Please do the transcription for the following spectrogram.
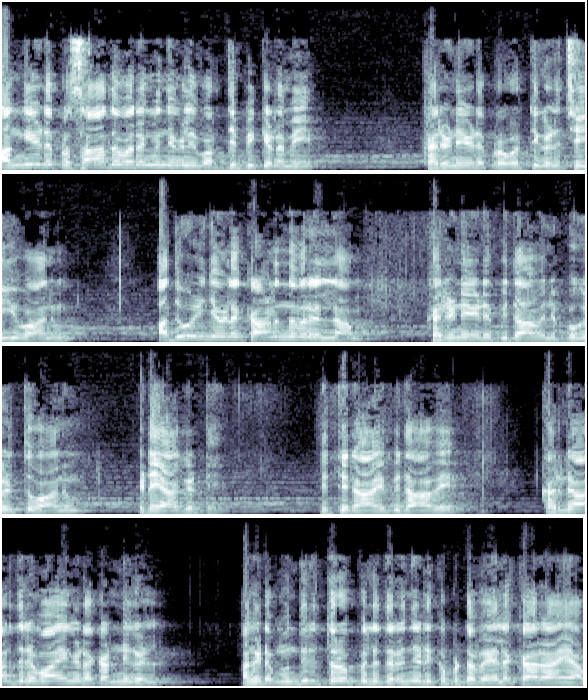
അങ്ങയുടെ പ്രസാദവരങ്ങൾ ഞങ്ങളെ വർദ്ധിപ്പിക്കണമേ. കരുണയുടെ പ്രവൃത്തികൾ ചെയ്യുവാനും അതുവഴി ഞങ്ങളെ കാണുന്നവരെല്ലാം കരുണയുടെ പിതാവിന് പുകഴ്ത്തുവാനും ഇടയാകട്ടെ. നിത്യനായ പിതാവേ കരുണാർദ്രമായ അങ്ങയുടെ കണ്ണുകൾ അങ്ങയുടെ മുന്തിരിത്തുറപ്പിൽ തിരഞ്ഞെടുക്കപ്പെട്ട വേലക്കാരായ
